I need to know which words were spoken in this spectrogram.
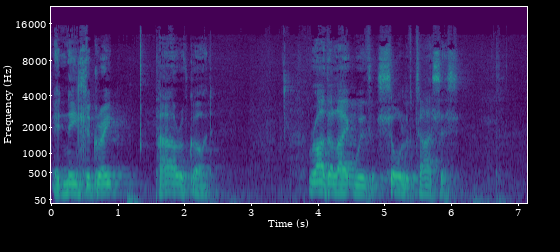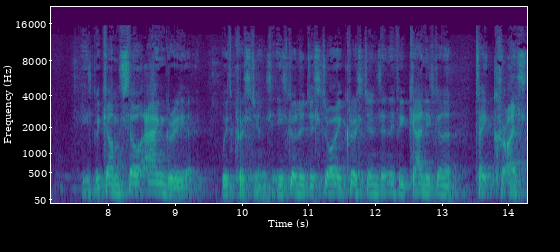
It needs the great power of God. Rather like with Saul of Tarsus. He's become so angry with Christians. He's going to destroy Christians, and if he can, he's going to take Christ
